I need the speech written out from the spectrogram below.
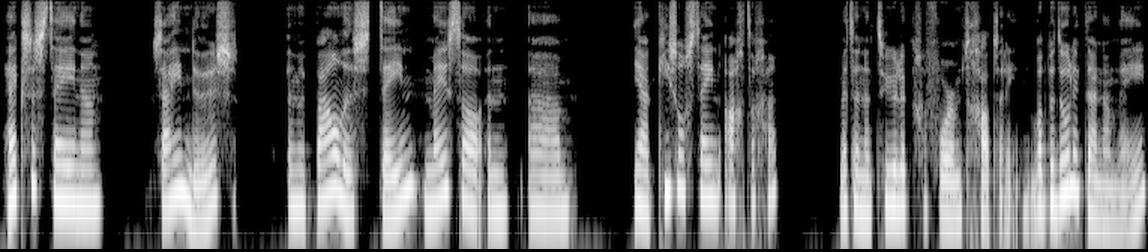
Heksenstenen zijn dus een bepaalde steen, meestal een uh, ja, kiezelsteenachtige, met een natuurlijk gevormd gat erin. Wat bedoel ik daar nou mee?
